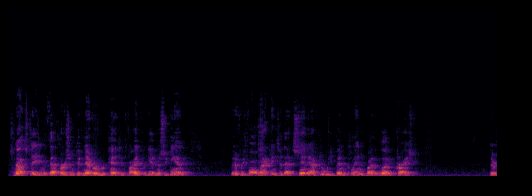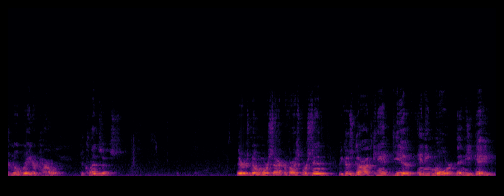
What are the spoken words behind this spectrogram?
It's not stating that that person could never repent and find forgiveness again, but if we fall back into that sin after we've been cleansed by the blood of Christ, there's no greater power to cleanse us. There is no more sacrifice for sin because God can't give any more than He gave.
